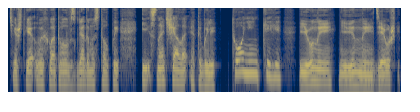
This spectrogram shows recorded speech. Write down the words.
те, что я выхватывал взглядом из толпы, и сначала это были тоненькие, юные, невинные девушки,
